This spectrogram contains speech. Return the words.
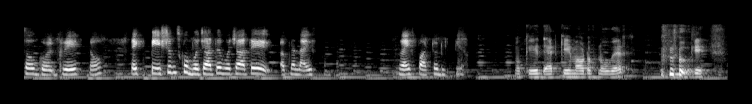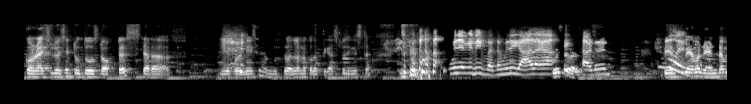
so good great no like patients को बचाते बचाते अपना लाइफ लाइफ पार्टनर डूब गया okay that came out of nowhere okay, congratulations to those doctors that are ইয়ে করে নিয়েছে আমি বুঝতে পারলাম না কোথা থেকে আসলো জিনিসটা मुझे भी नहीं पता मुझे याद आया বুঝতে পারছি। सडन ফেসবুকে আমার র্যান্ডম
